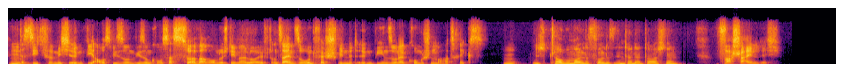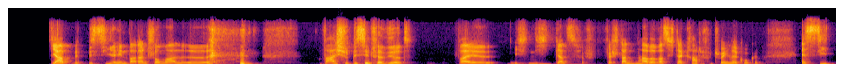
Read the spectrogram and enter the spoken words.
Mhm. Das sieht für mich irgendwie aus wie so, ein, wie so ein großer Serverraum, durch den er läuft. Und sein Sohn verschwindet irgendwie in so einer komischen Matrix. Mhm. Ich glaube mal, das soll das Internet darstellen. Wahrscheinlich. Ja, bis hierhin war dann schon mal, äh, war ich schon ein bisschen verwirrt weil ich nicht ganz ver verstanden habe, was ich da gerade für Trailer gucke. Es sieht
